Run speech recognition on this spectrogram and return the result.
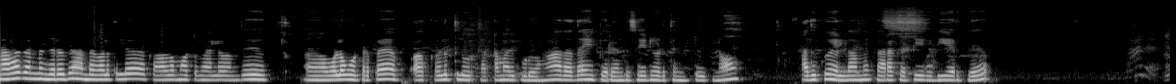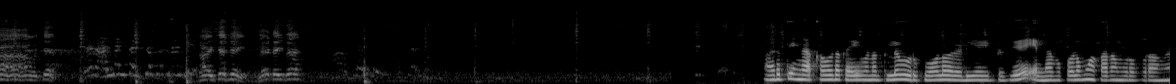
நகைக்கண்ணுங்கிறது அந்த காலத்தில் காலமாட்டு மேலே வந்து உழவு ஓட்டுறப்ப கழுத்தில் ஒரு கட்டை மாதிரி போடுவாங்க அதை தான் இப்போ ரெண்டு சைடும் எடுத்து நிட்டு வைக்கணும் அதுக்கும் எல்லாமே கரை கட்டி ரெடியாக இருக்குது அடுத்து எங்கள் அக்காவோட கைவனத்தில் ஒரு கோலம் ரெடி ஆகிட்டுருக்கு எல்லா கோலமும் அக்கா தான் போட போகிறாங்க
